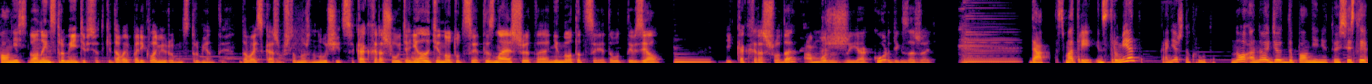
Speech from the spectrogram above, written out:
вполне себе. Ну, а на инструменте все-таки. Давай порекламируем инструменты. Давай скажем, что нужно научиться. Как хорошо у тебя. Не надо тебе ноту С. Ты знаешь, что это не нота С. Это вот ты взял, и как хорошо, да? А можешь же и аккордик зажать. Да, смотри, инструмент конечно, круто. Но оно идет в дополнение. То есть, если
